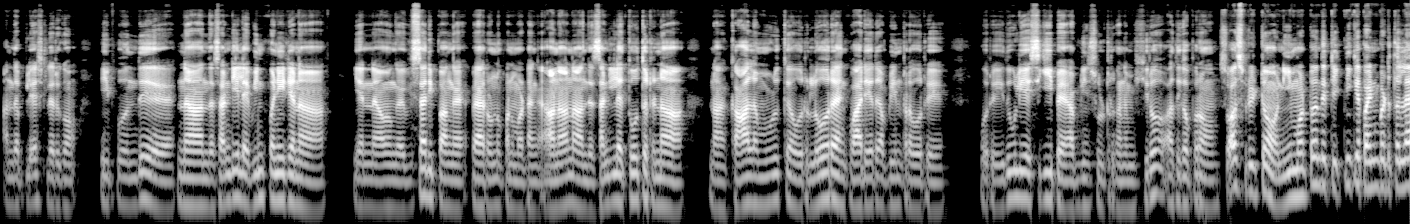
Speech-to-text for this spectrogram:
அந்த பிளேஸில் இருக்கோம். இப்போ வந்து நான் அந்த சண்டையில் வின் பண்ணிட்டேன்னா என்னை அவங்க விசாரிப்பாங்க. வேற ஒன்றும் பண்ண மாட்டாங்க. ஆனால் நான் அந்த சண்டையில் தோத்துட்டேன்னா நான் காலம் முழுக்க ஒரு லோ ரேங்க் வாரியர் அப்படின்ற ஒரு ஒரு இதுவுலேயே சிக்கிப்பேன் அப்படின்னு சொல்லிருக்கான் நம்ம ஹீரோ அதுக்கப்புறம் சுவாஸ் பிரிட்டோம் நீ மட்டும் அந்த டெக்னிக்கை பயன்படுத்தல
